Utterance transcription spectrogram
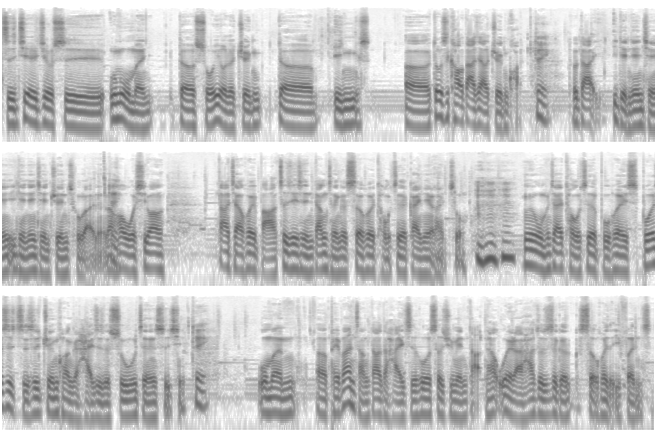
直接就是，因为我们的所有的捐的银，呃，都是靠大家的捐款。对。都大家一点点钱一点点钱捐出来的，然后我希望大家会把这件事情当成一个社会投资的概念来做。嗯哼哼，因为我们在投资的不会是不会是只是捐款给孩子的书屋这件事情。对，我们呃陪伴长大的孩子或社区里面打，他未来他就是这个社会的一份子。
